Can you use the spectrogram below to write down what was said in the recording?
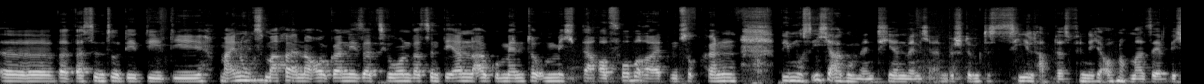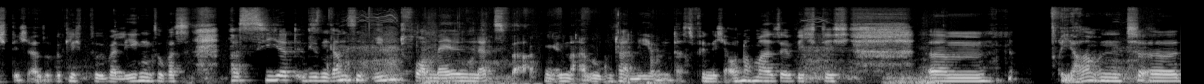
äh, was sind so die, die, die Meinungsmacher in der Organisation, was sind deren Argumente, Argumente, um mich darauf vorbereiten zu können. Wie muss ich argumentieren, wenn ich ein bestimmtes Ziel habe? Das finde ich auch nochmal sehr wichtig. Also wirklich zu überlegen, so was passiert in diesen ganzen informellen Netzwerken in einem Unternehmen. Das finde ich auch nochmal sehr wichtig. Ähm, ja, und äh,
